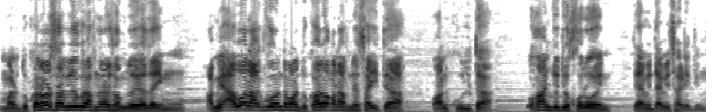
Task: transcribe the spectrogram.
আমার দোকানের চাবিও আপনারা সমঝাইয়া যাইমু। আমি আবার আগ পর্যন্ত আমার দোকান ওখানে আপনি চাইতা ওখান খুলতা ওখান যদি করেন তে আমি দাবি ছাড়ি দিম।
